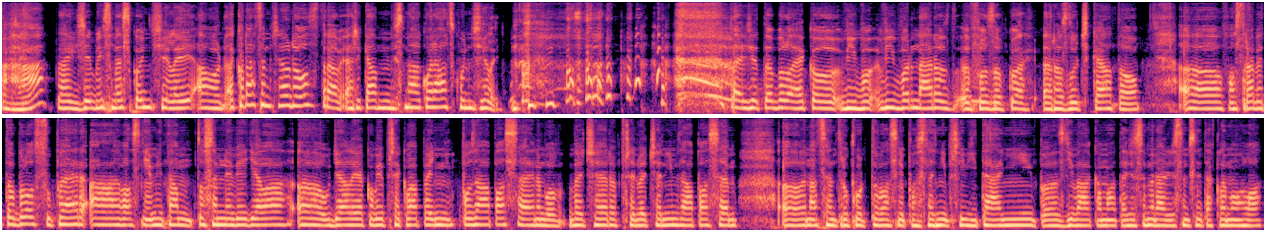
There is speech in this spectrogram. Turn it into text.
Aha. Takže my jsme skončili a on, akorát jsem přijel do Ostravy a říkám, my jsme akorát skončili. Takže to bylo jako výbor, výborná roz, rozlučka to. Uh, v Ostravě to bylo super a vlastně mi tam, to jsem nevěděla, uh, udělali jakoby překvapení po zápase nebo večer před večerním zápasem uh, na centru kurtu vlastně poslední přivítání s divákama, takže jsem ráda, že jsem si takhle mohla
